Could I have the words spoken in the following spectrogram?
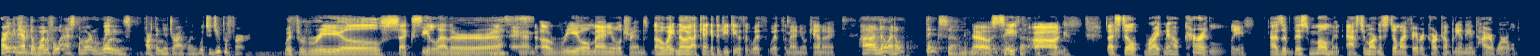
Or you can have the wonderful Aston Martin wings parked in your driveway. Which would you prefer? With real sexy leather Yes. and a real manual trans. Oh wait, no, I can't get the GT with it with with the manual, can I? Uh, no, I don't think so. I No, see, so. ugh. That's still right now, currently, as of this moment, Aston Martin is still my favorite car company in the entire world.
